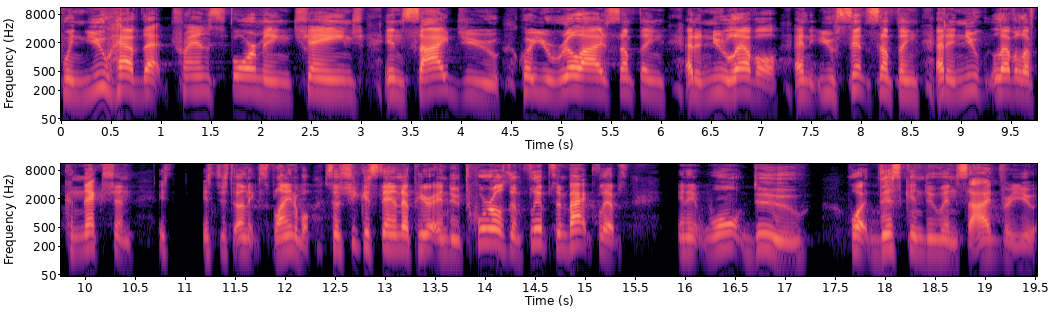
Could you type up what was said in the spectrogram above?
when you have that transforming change inside you where you realize something at a new level and you sense something at a new level of connection, it's, it's just unexplainable. So she could stand up here and do twirls and flips and backflips, and it won't do what this can do inside for you.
